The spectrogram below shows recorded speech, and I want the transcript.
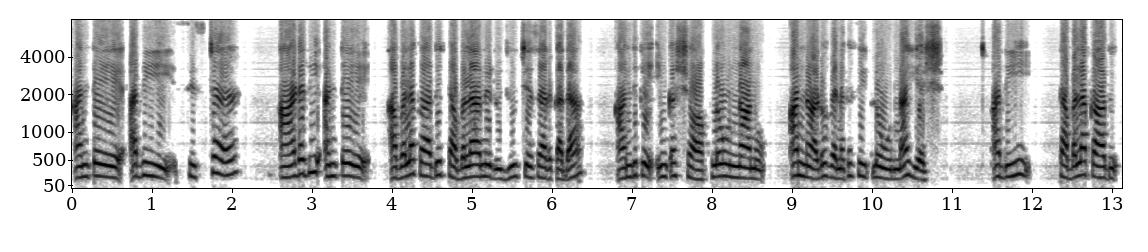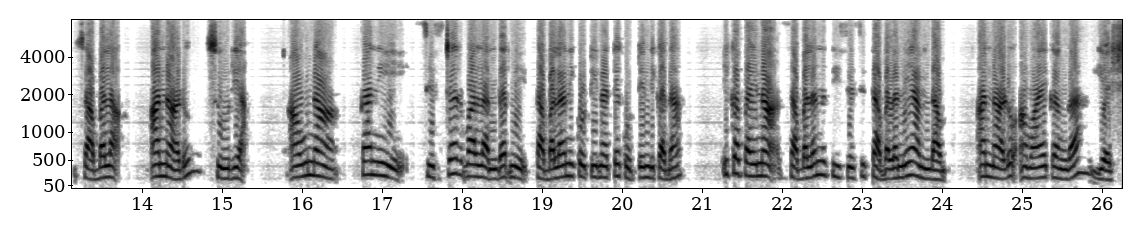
అంటే అది సిస్టర్ ఆడది అంటే అబల కాదు తబలా అని రుజువు చేశారు కదా. అందుకే ఇంకా షాక్లో ఉన్నాను అన్నాడు వెనక సీట్లో ఉన్న యష్. అది తబల కాదు సబల అన్నాడు సూర్య. అవునా? కానీ సిస్టర్ వాళ్ళందరినీ తబలని కొట్టినట్టే కొట్టింది కదా. ఇక పైన సబలను తీసేసి తబలనే అందాం అన్నాడు అమాయకంగా యష్.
